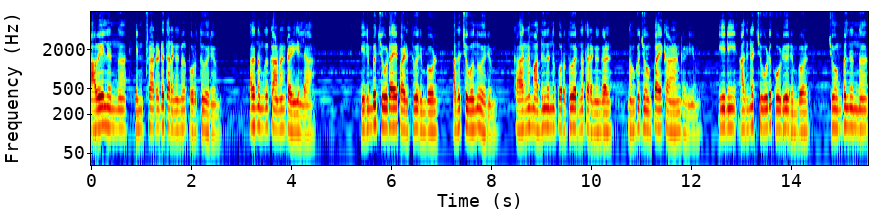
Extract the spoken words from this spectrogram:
അവയിൽ നിന്ന് ഇൻഫ്രാറെഡ് തരംഗങ്ങൾ പുറത്തു വരും. അത് നമുക്ക് കാണാൻ കഴിയില്ല. ഇരുമ്പ് ചൂടായി പഴുത്തു വരുമ്പോൾ അത് ചുവന്നു വരും. കാരണം അതിൽ നിന്ന് പുറത്തു വരുന്ന തരംഗങ്ങൾ നമുക്ക് ചുവപ്പായി കാണാൻ കഴിയും. ഇനി അതിന്റെ ചൂട് കൂടി വരുമ്പോൾ ചുവപ്പിൽ നിന്ന്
